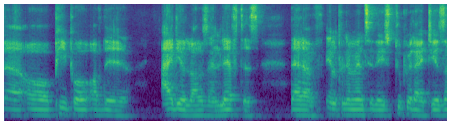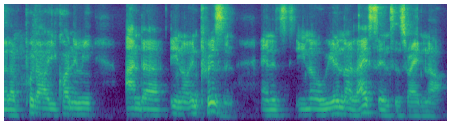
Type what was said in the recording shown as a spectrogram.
uh, or people of the ideologues and leftists that have implemented these stupid ideas that have put our economy under, you know, in prison and it's you know we're in a life sentence right now,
